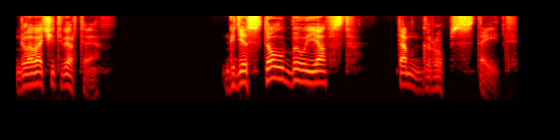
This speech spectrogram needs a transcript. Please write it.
Глава четвертая. Где стол был явств, там гроб стоит.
